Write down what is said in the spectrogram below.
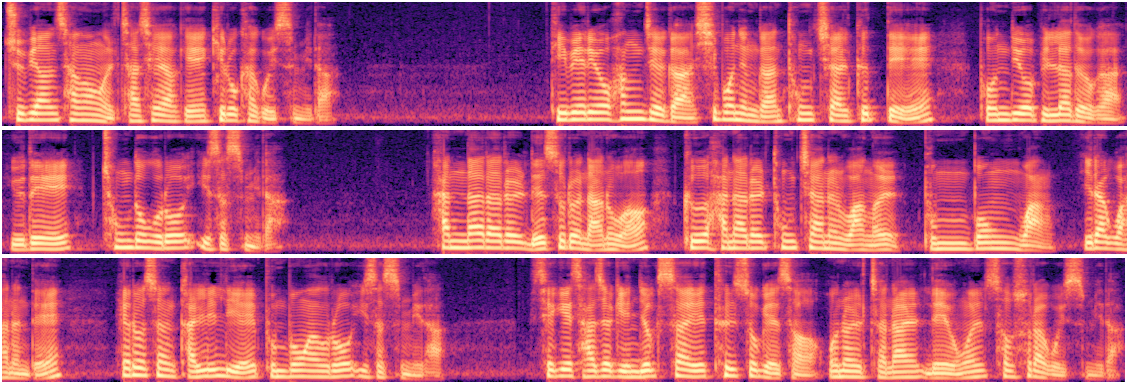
주변 상황을 자세하게 기록하고 있습니다. 디베리오 황제가 15년간 통치할 그때에 본디오 빌라도가 유대의 총독으로 있었습니다. 한 나라를 넷으로 나누어 그 하나를 통치하는 왕을 분봉왕이라고 하는데 헤롯은 갈릴리의 분봉왕으로 있었습니다. 세계사적인 역사의 틀 속에서 오늘 전할 내용을 서술하고 있습니다.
